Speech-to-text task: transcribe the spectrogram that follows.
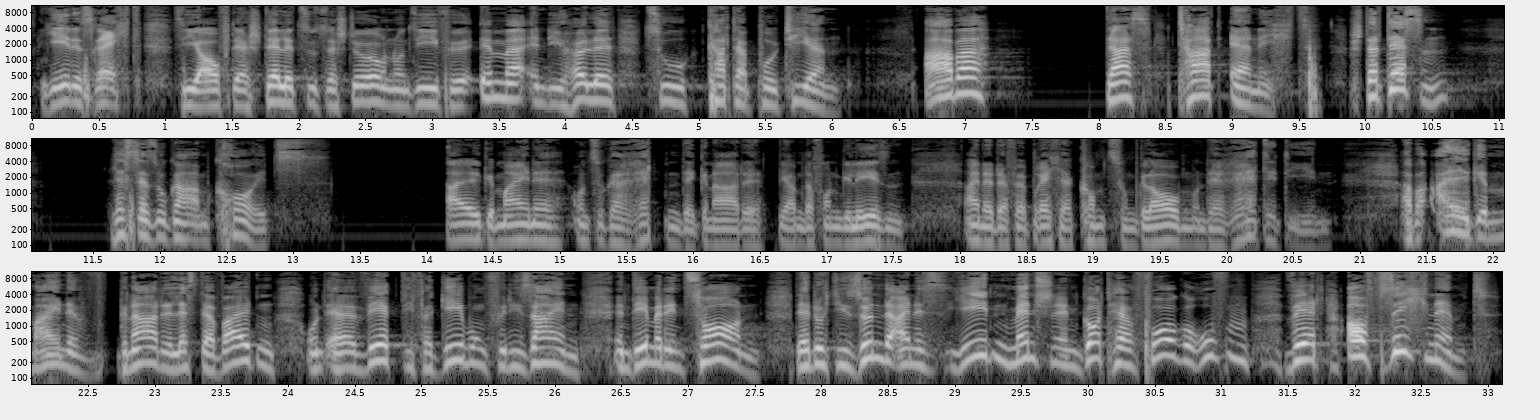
Jedes Recht, sie auf der Stelle zu zerstören und sie für immer in die Hölle zu katapultieren. Aber das tat er nicht. Stattdessen lässt er sogar am Kreuz allgemeine und sogar rettende Gnade. Wir haben davon gelesen. Einer der Verbrecher kommt zum Glauben und er rettet ihn. Aber allgemeine Gnade lässt er walten und er erwirkt die Vergebung für die Seinen, indem er den Zorn, der durch die Sünde eines jeden Menschen in Gott hervorgerufen wird, auf sich nimmt.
